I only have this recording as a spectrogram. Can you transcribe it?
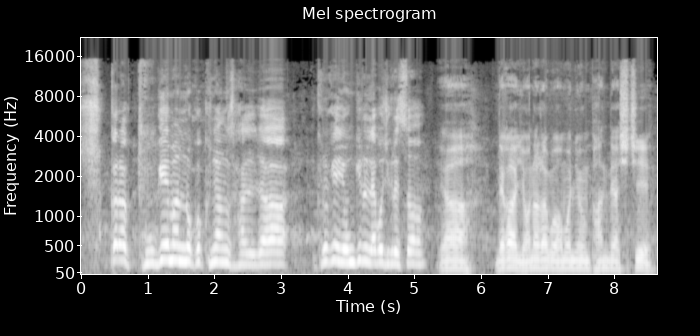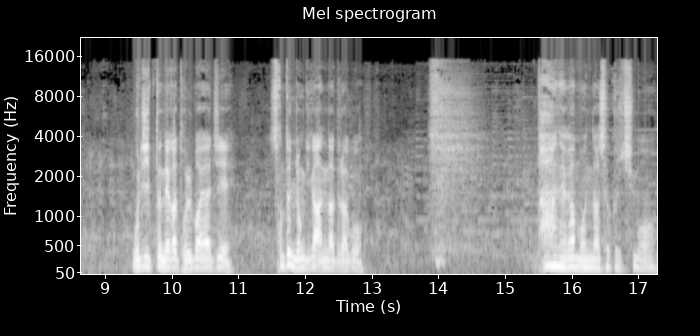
숟가락 두 개만 놓고 그냥 살자. 그렇게 용기를 내보지 그랬어. 야, 내가 연하라고 어머님은 반대하시지. 우리 집도 내가 돌봐야지. 선뜻 용기가 안 나더라고. 다 내가 못나서 그렇지 뭐.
